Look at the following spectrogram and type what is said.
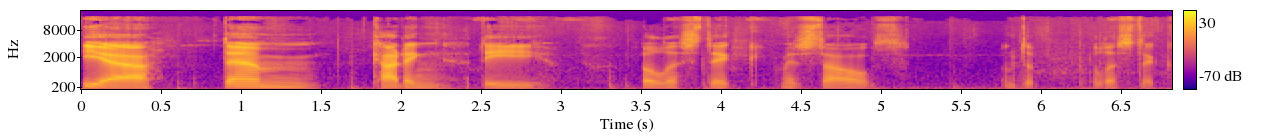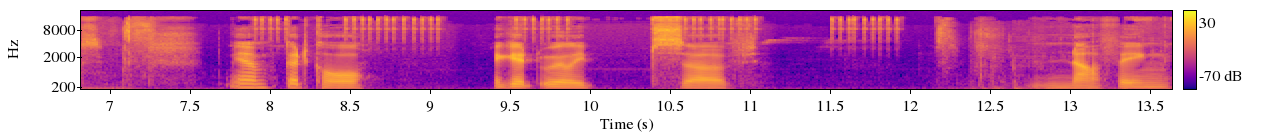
Yeah, them cutting the ballistic missiles onto ballistics. Yeah, good call. I get really served nothing.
